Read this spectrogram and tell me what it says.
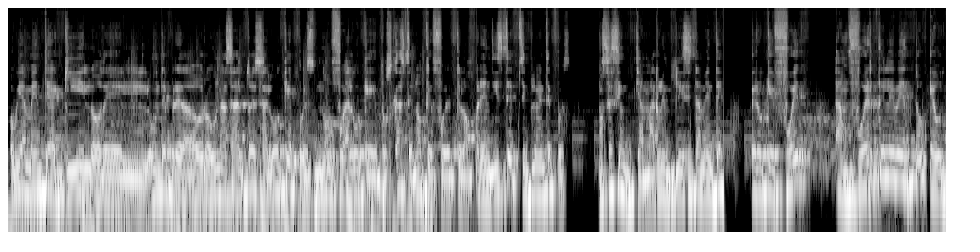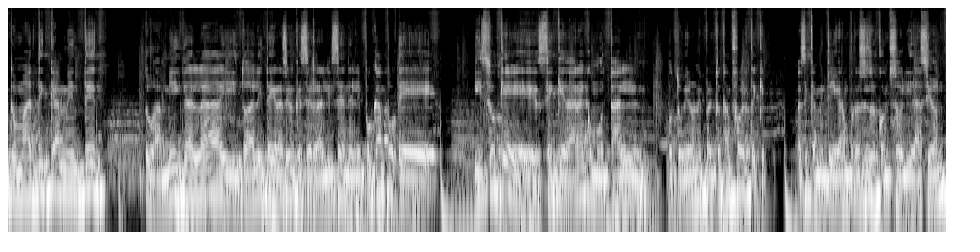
Obviamente aquí lo del un depredador o un asalto es algo que pues no fue algo que buscaste, ¿no? Que fue que lo aprendiste simplemente pues no sé si llamarlo implícitamente, pero que fue tan fuerte el evento que automáticamente tu amígdala y toda la integración que se realiza en el hipocampo te hizo que se quedara como tal o tuviera un impacto tan fuerte que básicamente llegar a un proceso de consolidación,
